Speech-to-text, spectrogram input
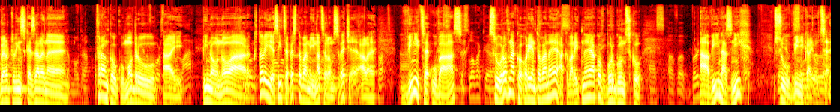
Veltlínske zelené, Frankovku modrú, aj Pinot Noir, ktorý je síce pestovaný na celom svete, ale vinice u vás sú rovnako orientované a kvalitné ako v Burgundsku. A vína z nich sú vynikajúce.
